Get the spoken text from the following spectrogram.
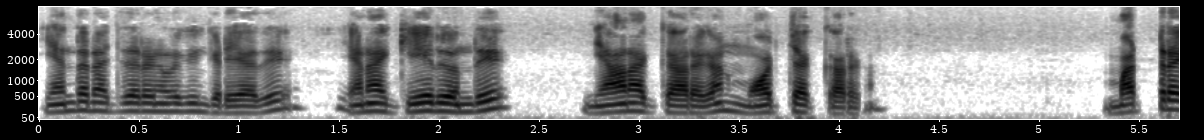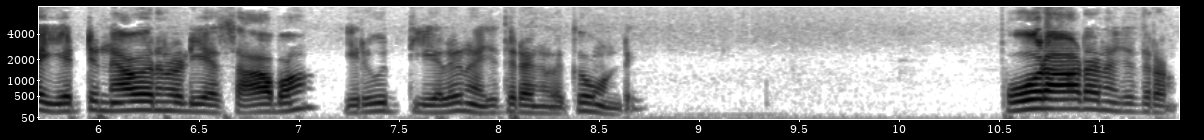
எந்த நட்சத்திரங்களுக்கும் கிடையாது. ஏன்னா கேது வந்து ஞானக்காரகன் மோட்சக்காரகன். மற்ற எட்டு நவகரங்களுடைய சாபம் இருபத்தி ஏழு நட்சத்திரங்களுக்கு உண்டு. போராட நட்சத்திரம்.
